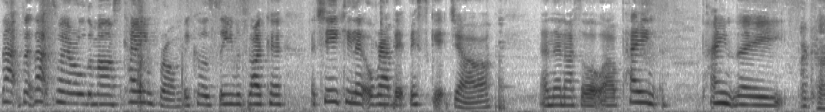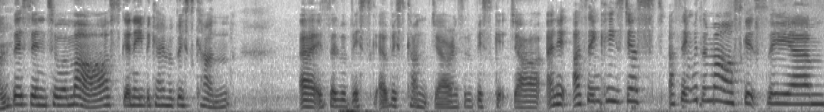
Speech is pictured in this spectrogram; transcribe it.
that, but that's where all the masks came from because he was like a, a cheeky little rabbit biscuit jar, and then I thought, well, I'll paint paint the Okay. this into a mask, and he became a biscunt. Uh, instead of a bisc a biscuit jar instead of biscuit jar, and it I think he's just I think with the mask it's the um,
